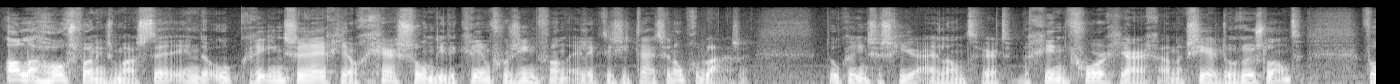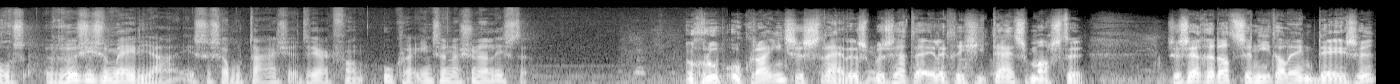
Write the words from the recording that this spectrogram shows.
Alle hoogspanningsmasten in de Oekraïnse regio Gerson... die de Krim voorzien van elektriciteit zijn opgeblazen. Het Oekraïnse schiereiland werd begin vorig jaar geannexeerd door Rusland. Volgens Russische media is de sabotage het werk van Oekraïnse nationalisten. Een groep Oekraïense strijders bezet de elektriciteitsmasten. Ze zeggen dat ze niet alleen deze,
